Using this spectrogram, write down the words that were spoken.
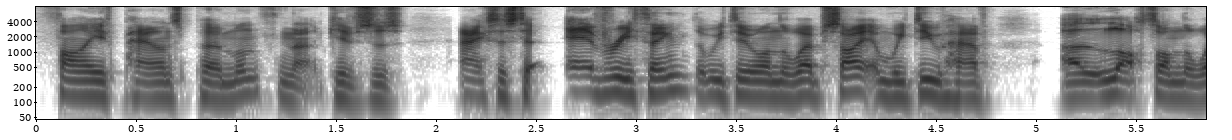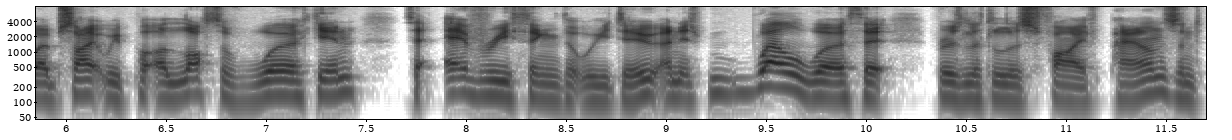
five pounds per month, and that gives us access to everything that we do on the website. And we do have a lot on the website. We put a lot of work in to everything that we do, and it's well worth it for as little as five pounds. And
